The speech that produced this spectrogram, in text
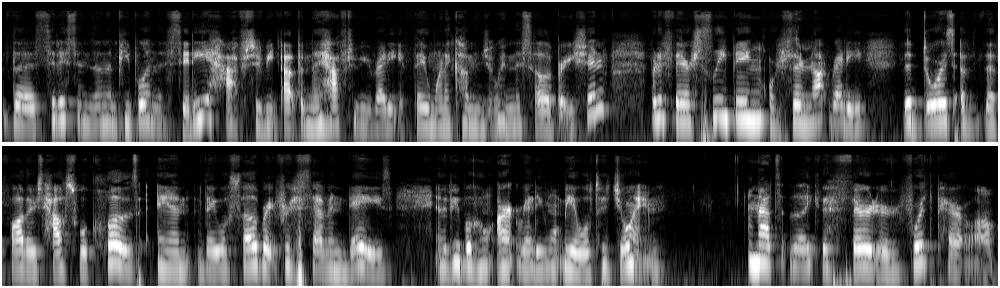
the citizens and the people in the city have to be up and they have to be ready if they want to come join the celebration. But if they're sleeping or if they're not ready, the doors of the Father's house will close and they will celebrate for seven days, and the people who aren't ready won't be able to join. And that's like the third or fourth parallel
